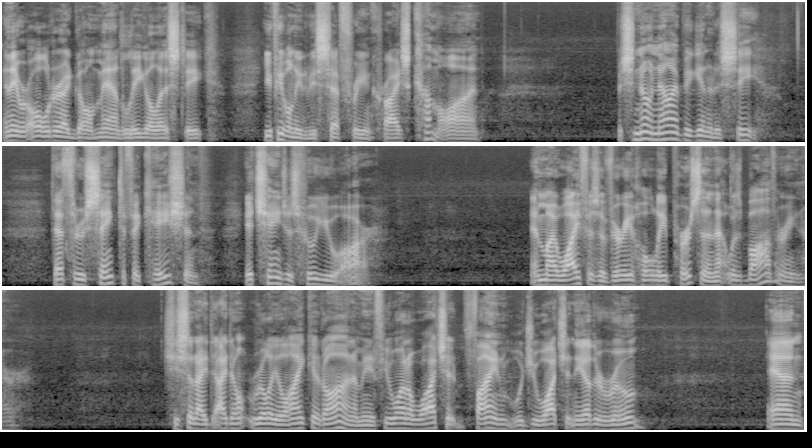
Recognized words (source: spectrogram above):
and they were older, I'd go, man, legalistic. You people need to be set free in Christ. Come on. But you know, now I'm beginning to see that through sanctification, it changes who you are. And my wife is a very holy person, and that was bothering her. She said, I, I don't really like it on. I mean, if you want to watch it, fine. Would you watch it in the other room? And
